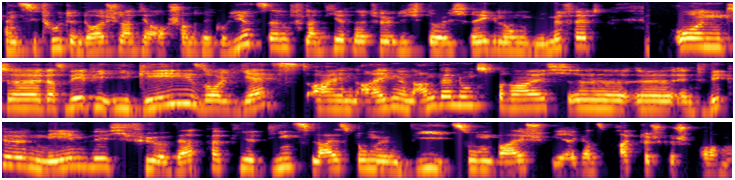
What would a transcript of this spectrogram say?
Institute in Deutschland ja auch schon reguliert sind, flankiert natürlich durch Regelungen wie MIFID. Und äh, das WPIG soll jetzt einen eigenen Anwendungsbereich äh, äh, entwickeln, nämlich für Wertpapierdienstleistungen wie zum Beispiel, ganz praktisch gesprochen,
